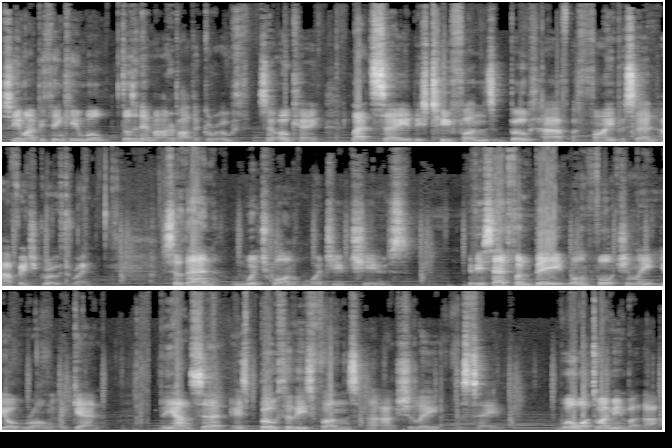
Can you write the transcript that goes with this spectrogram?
So you might be thinking, well, doesn't it matter about the growth? So, okay, let's say these two funds both have a 5% average growth rate. So then, which one would you choose? If you said Fund B, well, unfortunately, you're wrong again. The answer is both of these funds are actually the same. Well, what do I mean by that?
